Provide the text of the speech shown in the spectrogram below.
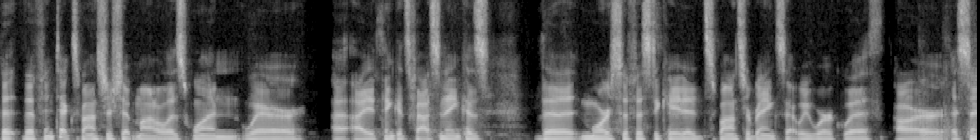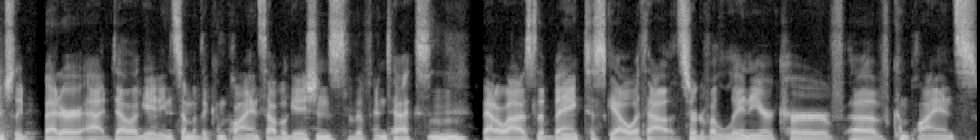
The, the fintech sponsorship model is one where I, I think it's fascinating because the more sophisticated sponsor banks that we work with are essentially better at delegating some of the compliance obligations to the fintechs. Mm-hmm. That allows the bank to scale without sort of a linear curve of compliance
